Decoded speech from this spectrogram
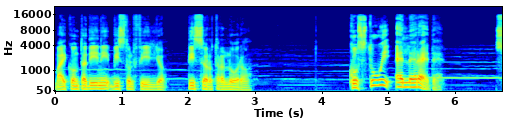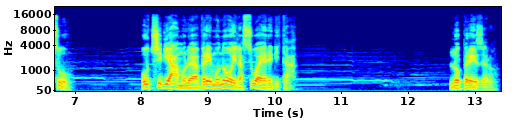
Ma i contadini, visto il figlio, dissero tra loro, Costui è l'erede. Su, uccidiamolo e avremo noi la sua eredità. Lo presero,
